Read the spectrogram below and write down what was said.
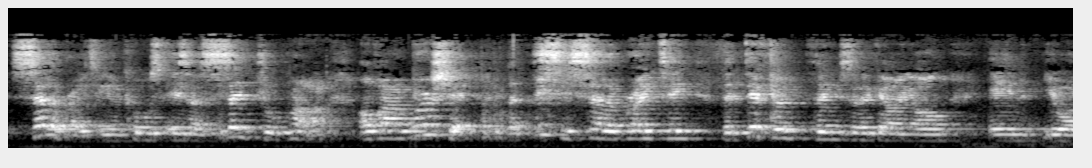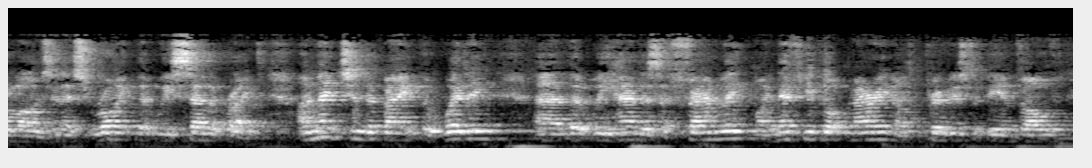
Celebrating, of course, is a central part of our worship. But this is celebrating the different things that are going on in your lives, and it's right that we celebrate. I mentioned about the wedding uh, that we had as a family. My nephew got married, I was privileged to be involved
